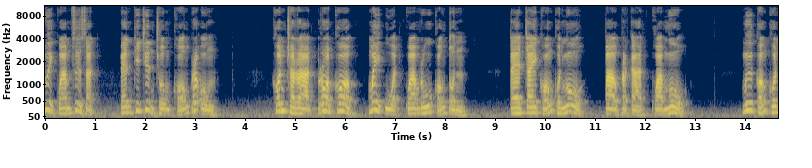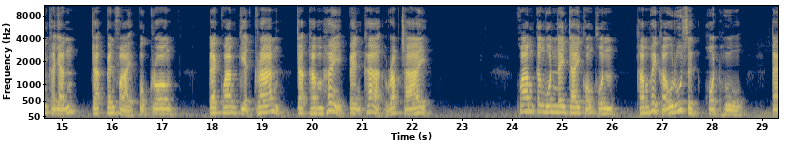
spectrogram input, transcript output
ด้วยความซื่อสัตย์เป็นที่ชื่นชมของพระองค์ คนฉลาดรอบคอบไม่อวดความรู้ของตน แต่ใจของคนโง่เปล่าประกาศความโง่ มือของคนขยันจะเป็นฝ่ายปกครอง แต่ความเกียจคร้านจะทำให้เป็นค่ารับใช้ ความกังวลในใจของคนทำให้เขารู้สึกหดหู่ แต่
